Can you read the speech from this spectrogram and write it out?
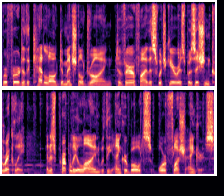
Refer to the catalog dimensional drawing to verify the switchgear is positioned correctly and is properly aligned with the anchor bolts or flush anchors.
